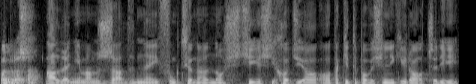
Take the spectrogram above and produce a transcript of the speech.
No proszę. Ale nie mam żadnej funkcjonalności, jeśli chodzi o, o takie typowe silniki RAW, czyli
